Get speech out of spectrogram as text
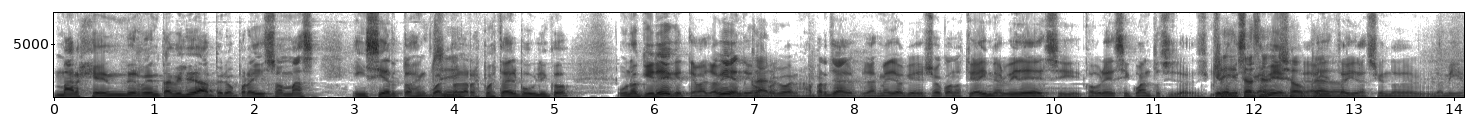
margen de rentabilidad, pero por ahí son más inciertos en cuanto a la respuesta del público uno quiere que te vaya bien, digamos, porque bueno, aparte ya, es medio que yo cuando estoy ahí me olvidé si cobré, si cuánto, si, quiero que salga bien, ahí estoy haciendo lo mío.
